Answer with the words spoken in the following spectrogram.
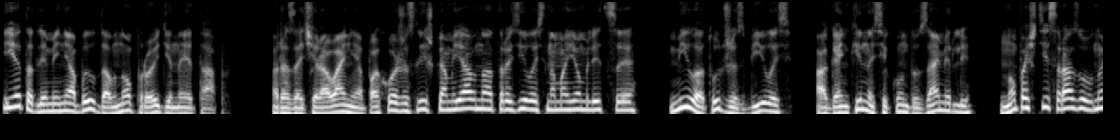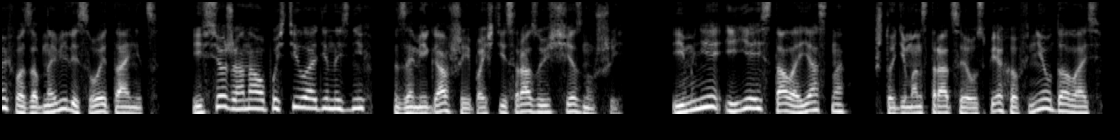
и это для меня был давно пройденный этап. Разочарование, похоже, слишком явно отразилось на моем лице. Мила тут же сбилась, огоньки на секунду замерли, но почти сразу вновь возобновили свой танец. И все же она упустила один из них, замигавший и почти сразу исчезнувший. И мне, и ей стало ясно, что демонстрация успехов не удалась.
